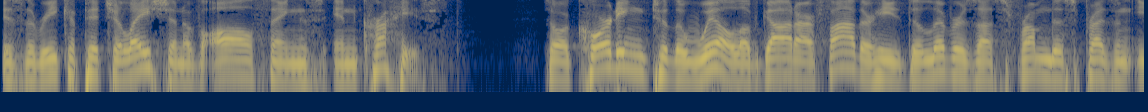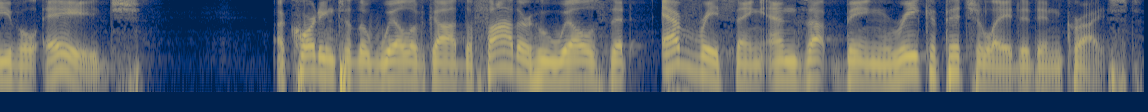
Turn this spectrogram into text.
is the recapitulation of all things in Christ. So, according to the will of God our Father, He delivers us from this present evil age. According to the will of God the Father, who wills that everything ends up being recapitulated in Christ.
